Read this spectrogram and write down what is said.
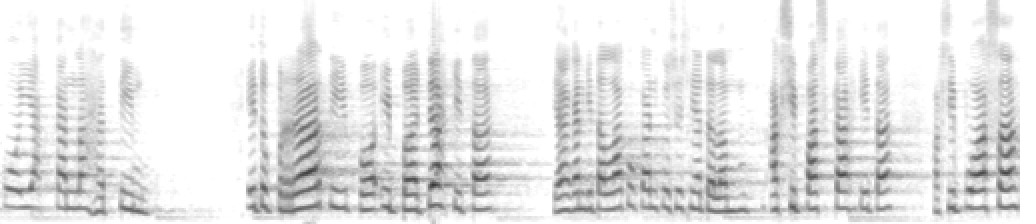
koyakkanlah hatimu. Itu berarti bahwa ibadah kita yang akan kita lakukan khususnya dalam aksi Paskah kita, aksi puasa,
